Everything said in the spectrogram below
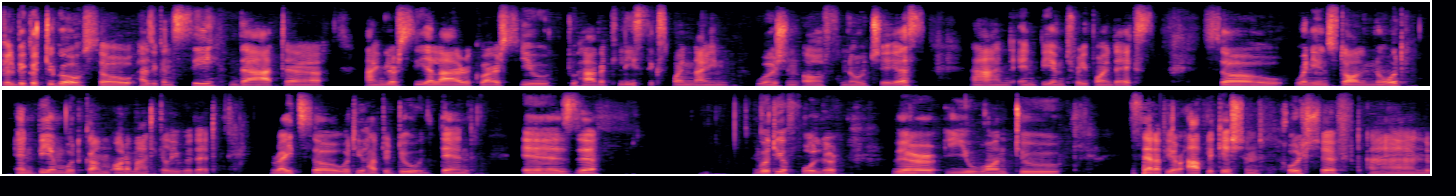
you'll be good to go. So as you can see that uh, Angular CLI requires you to have at least 6.9 version of Node.js and npm 3.x so when you install Node npm would come automatically with it right? So what you have to do then is uh, go to your folder where you want to set up your application. Hold shift and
